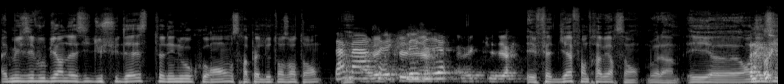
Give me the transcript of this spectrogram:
Vous. Amusez-vous bien en Asie du Sud-Est. Tenez-nous au courant, on se rappelle de temps en temps. Ça marche, avec, plaisir. Avec plaisir. Et faites gaffe en traversant. Voilà. Et euh, en, Asie,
